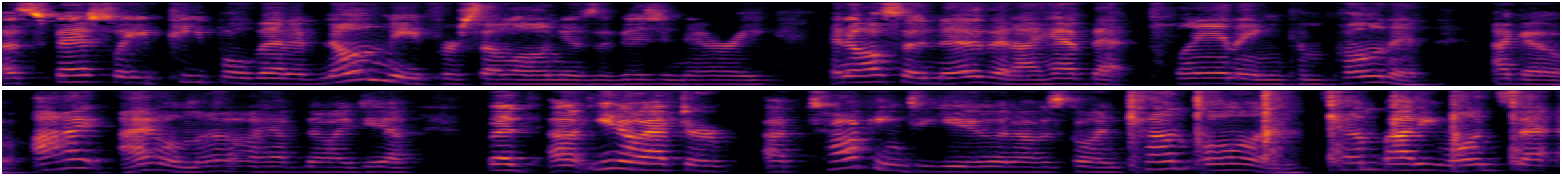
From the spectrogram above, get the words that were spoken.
especially people that have known me for so long as a visionary and also know that I have that planning component. I go, I I don't know. I have no idea. But uh, you know, after uh, talking to you, and I was going, "Come on, somebody wants that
